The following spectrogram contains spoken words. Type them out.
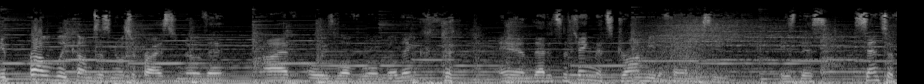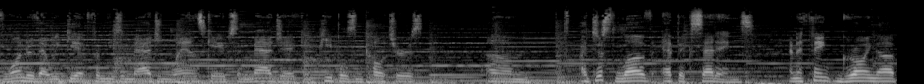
It probably comes as no surprise to know that I've always loved world building, and that it's the thing that's drawn me to fantasy is this sense of wonder that we get from these imagined landscapes and magic and peoples and cultures. Um, I just love epic settings, and I think growing up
